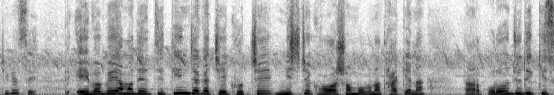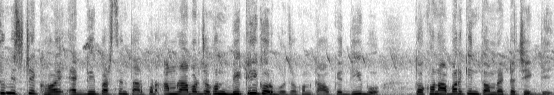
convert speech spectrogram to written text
ঠিক আছে? তো এইভাবে আমাদের যে তিন জায়গা চেক হচ্ছে মিস্টেক হওয়ার সম্ভাবনা থাকে না। তারপরেও যদি কিছু মিস্টেক হয়, এক, দুই পার্সেন্ট তারপর আমরা আবার যখন বিক্রি করব, যখন কাউকে দিব, তখন আবার কিন্তু আমরা একটা চেক দিই।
